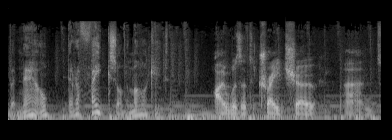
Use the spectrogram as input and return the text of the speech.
But now there are fakes on the market. I was at a trade show and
